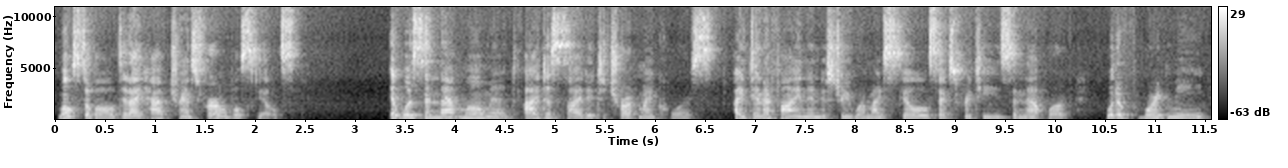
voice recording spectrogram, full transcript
Most of all, did I have transferable skills? It was in that moment I decided to chart my course, identify an industry where my skills, expertise, and network would afford me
